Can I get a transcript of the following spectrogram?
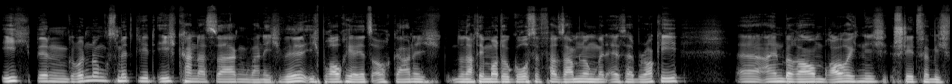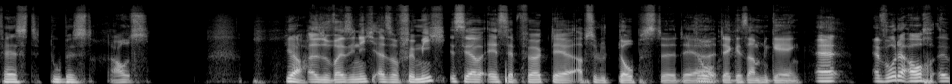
ich bin Gründungsmitglied, ich kann das sagen, wann ich will. Ich brauche ja jetzt auch gar nicht, so nach dem Motto große Versammlung mit ASAP Rocky äh, einberaumen, brauche ich nicht, steht für mich fest, du bist raus. Ja, Also weiß ich nicht, also für mich ist ja ASAP Ferg der absolut dopeste der, So. der gesamten Gang. äh, er wurde auch äh,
